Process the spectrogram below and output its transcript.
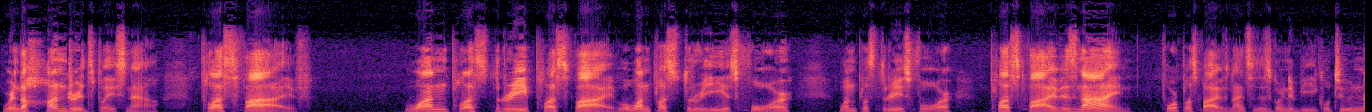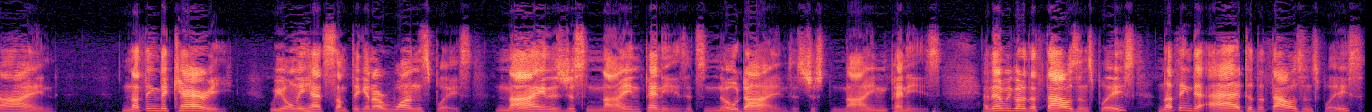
We're in the hundreds place now. Plus 5. 1 plus 3 plus 5. Well, 1 plus 3 is 4. 1 plus 3 is 4. Plus 5 is 9. 4 plus 5 is 9, so this is going to be equal to 9. Nothing to carry. We only had something in our ones place. 9 is just 9 pennies. It's no dimes. It's just 9 pennies. And then we go to the thousands place. Nothing to add to the thousands place.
